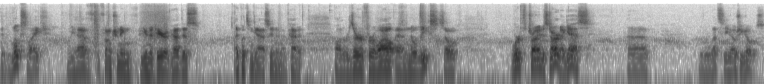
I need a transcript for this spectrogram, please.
It looks like we have a functioning unit here. I've had this, I put some gas in and I've had it on reserve for a while and no leaks. So worth trying to start, I guess. Uh, let's see how she goes.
